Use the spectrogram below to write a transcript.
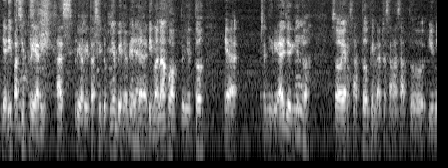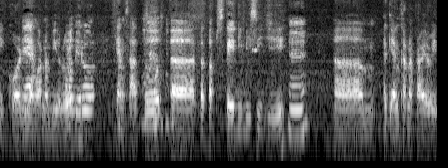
Jadi pasti prioritas prioritas hidupnya beda-beda. Di mana aku waktu itu ya sendiri aja gitu. Hmm. So yang satu pindah ke salah satu unicorn Iya. yang warna biru, Warna biru. yang satu eh, tetap stay di BCG. Hmm. Um, again karena priority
